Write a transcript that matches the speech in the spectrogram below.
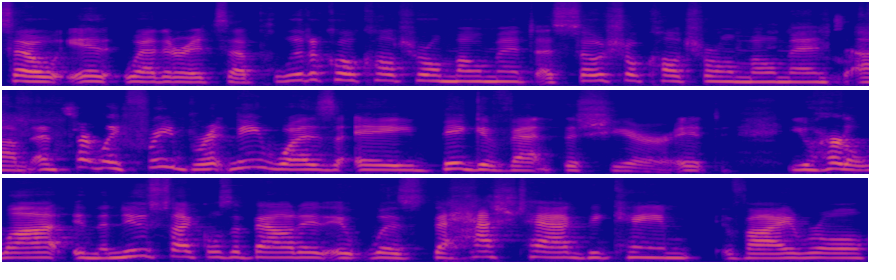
So, it, whether it's a political cultural moment, a social cultural moment, um, and certainly Free Britney was a big event this year. It you heard a lot in the news cycles about it. It was the hashtag became viral.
